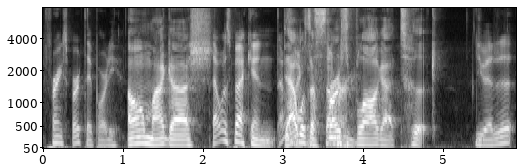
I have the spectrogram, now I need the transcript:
Frank's birthday party? Oh my gosh, That was back in. That, that back was in the summer. first vlog I took. You edit it?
